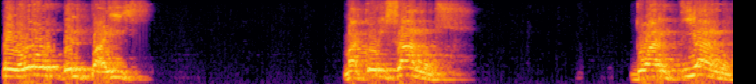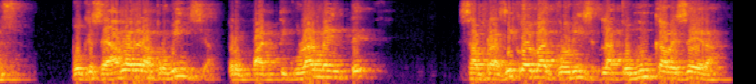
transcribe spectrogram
peor del país. Macorizanos, duartianos, porque se habla de la provincia, pero particularmente San Francisco de Macorís, la común cabecera,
